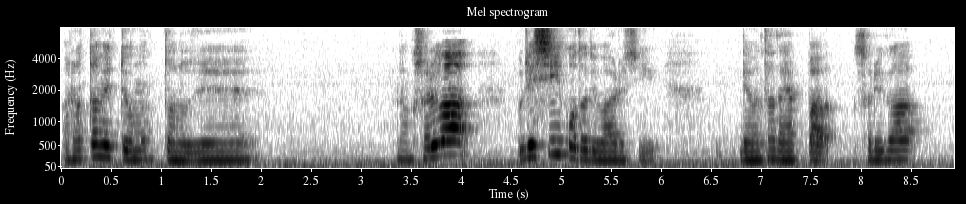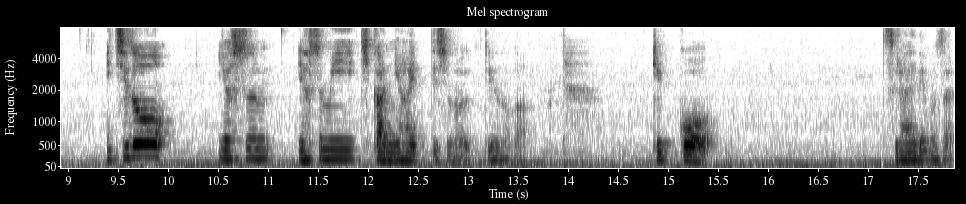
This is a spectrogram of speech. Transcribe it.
改めて思ったのでなんかそれは嬉しいことではあるしでもただやっぱそれが一度休休み期間に入ってしまうっていうのが結構辛いでござる。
